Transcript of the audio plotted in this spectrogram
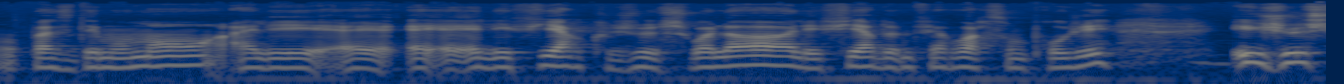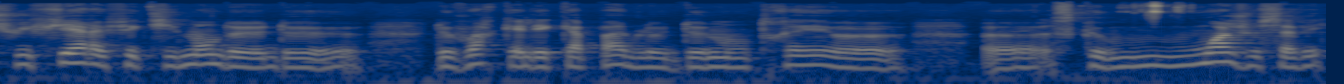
on passe des moments. Elle est, elle, est fière que je sois là. Elle est fière de me faire voir son projet. Et je suis fière, effectivement, de, de, de voir qu'elle est capable de montrer ce que moi, je savais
